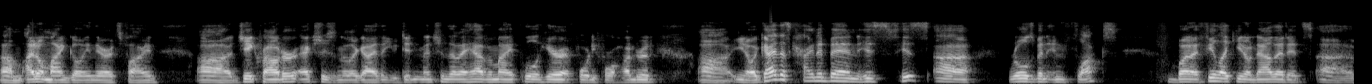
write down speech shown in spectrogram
um, I don't mind going there. It's fine. Uh, Jae Crowder actually is another guy that you didn't mention that I have in my pool here at 4,400. Uh, you know, a guy that's kind of been his his uh, role's been in flux, but I feel like you know now that it's uh,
